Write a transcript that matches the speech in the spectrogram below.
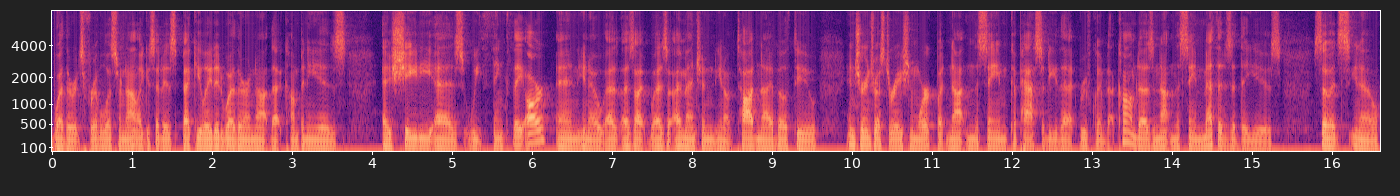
whether it's frivolous or not. Like I said, it is speculated whether or not that company is as shady as we think they are. And you know, as, as I as I mentioned, you know, Todd and I both do insurance restoration work, but not in the same capacity that RoofClaim.com does, and not in the same methods that they use. So it's you know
